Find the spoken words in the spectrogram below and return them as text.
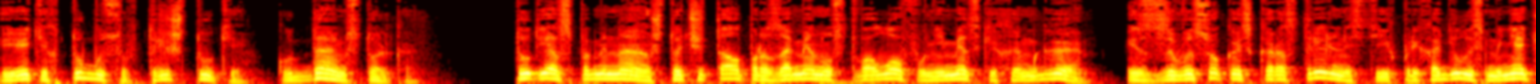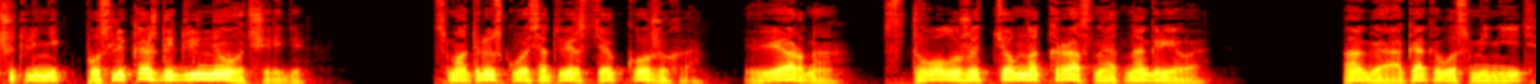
И этих тубусов три штуки. Куда им столько? Тут я вспоминаю, что читал про замену стволов у немецких МГ. Из-за высокой скорострельности их приходилось менять чуть ли не после каждой длинной очереди. Смотрю сквозь отверстие кожуха. Верно, ствол уже темно-красный от нагрева. Ага, а как его сменить?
